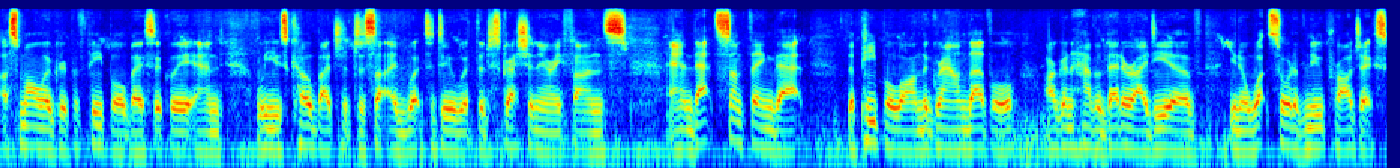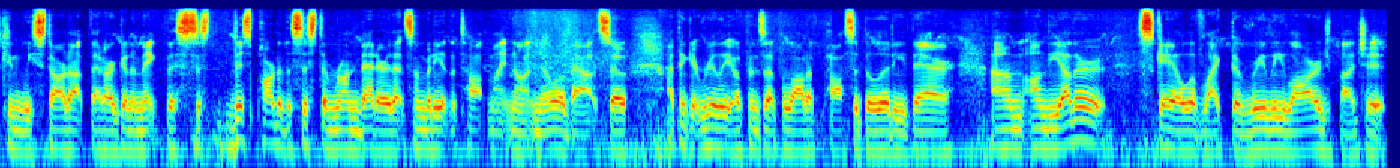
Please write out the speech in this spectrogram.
a smaller group of people basically and we use co-budget to decide what to do with the discretionary funds. And that's something that the people on the ground level are going to have a better idea of, you know, what sort of new projects can we start up that are going to make this, this part of the system run better that somebody at the top might not know about. So I think it really opens up a lot of possibility there. Um, on the other scale of like the really large budget,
